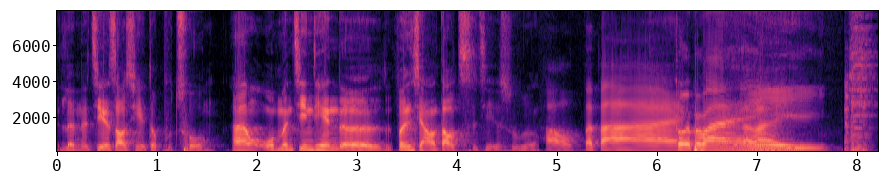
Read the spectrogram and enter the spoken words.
人的介绍，其实都不错。那我们今天的分享要到此结束了。好，拜拜，各位拜拜拜拜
